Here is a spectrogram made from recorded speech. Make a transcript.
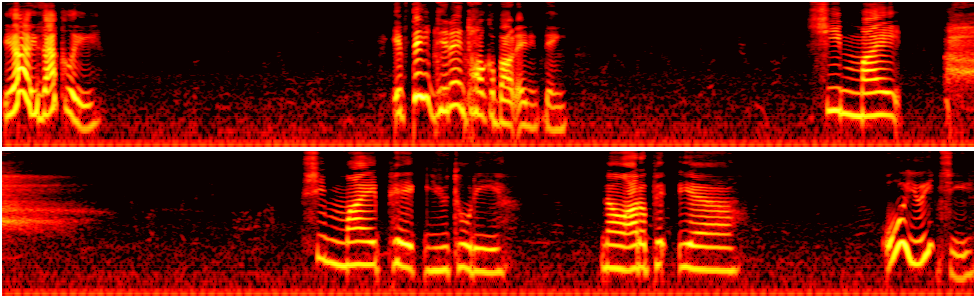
Yeah, exactly if they didn't talk about anything, she might she might pick Yutori. No, I don't pick yeah. Or Yuichi.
